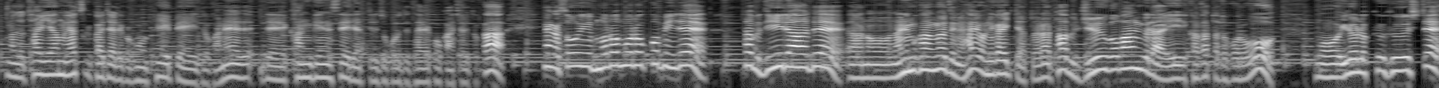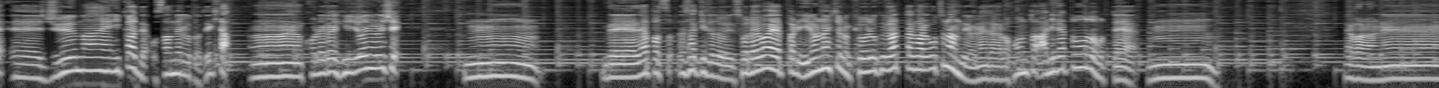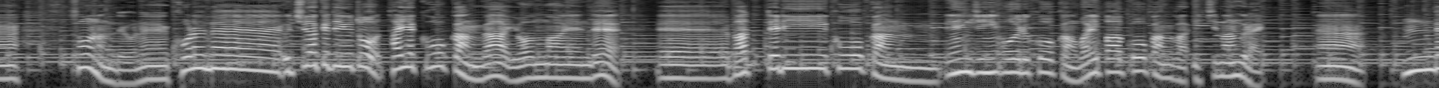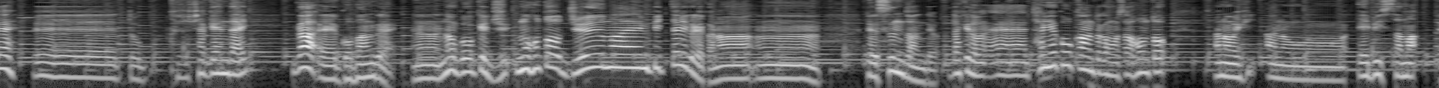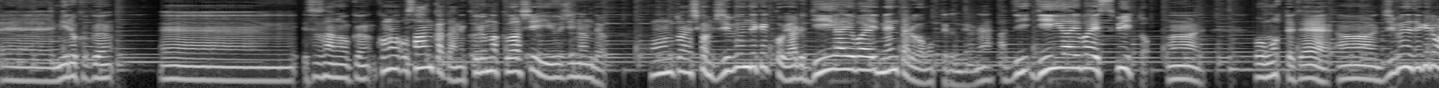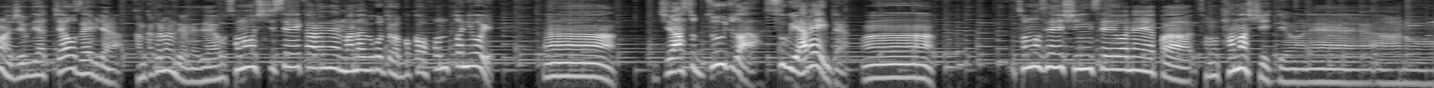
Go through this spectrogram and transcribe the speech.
あとタイヤも安く買いたりとか、このペイペイとかね、で、還元セールやってるところでタイヤ交換したりとか、なんかそういうもろもろ込みで、多分ディーラーで、あの、何も考えずに、はい、お願いってやったら、多分15万ぐらいかかったところを、もういろいろ工夫して、えー、10万円以下で収めることができた。うーん、これが非常に嬉しい。うーん。で、やっぱさっき言った通り、それはやっぱりいろんな人の協力があったからこそなんだよね。だから本当ありがとうと思って。うーん。だからね、そうなんだよね。これね、内訳で言うと、タイヤ交換が4万円で、えー、バッテリー交換、エンジンオイル交換、ワイパー交換が1万ぐらい。うん。んで、えー、っと、車検代が、えー、5万ぐらい、うん、の合計10、もうほんと10万円ぴったりぐらいかな。うん。で、済んだんだよ。だけど、えー、タイヤ交換とかもさ、ほんと、あの、あのー、エビス様、えー、ミルクくん、えー、スサノくん。このお三方ね、車詳しい友人なんだよ。本当に、しかも自分で結構やる DIY メンタルが持ってるんだよね。D、DIY スピード。うん。を持ってて、うん、自分でできるものは自分でやっちゃおうぜ、みたいな感覚なんだよね。で、その姿勢からね、学ぶことが僕は本当に多い。うん、just do it だすぐやれみたいな。うん。その精神性はね、やっぱ、その魂っていうのはね、あのー、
